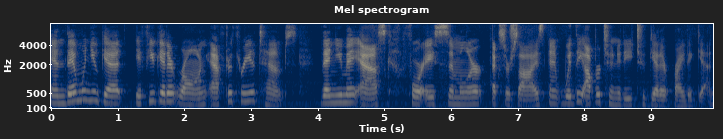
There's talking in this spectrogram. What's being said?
And then when you get, if you get it wrong after three attempts, then you may ask for a similar exercise and with the opportunity to get it right again.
